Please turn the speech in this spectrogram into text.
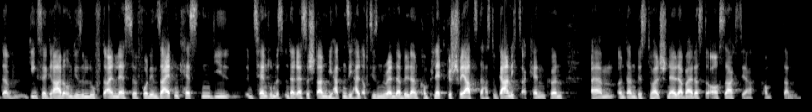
da ging es ja gerade um diese Lufteinlässe vor den Seitenkästen, die im Zentrum des Interesses standen, die hatten sie halt auf diesen Renderbildern komplett geschwärzt, da hast du gar nichts erkennen können. Ähm, und dann bist du halt schnell dabei, dass du auch sagst, ja, komm, dann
